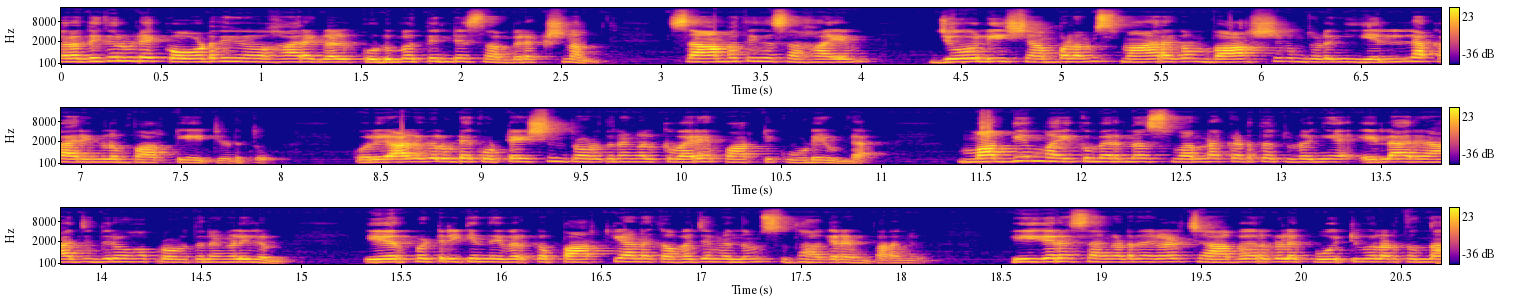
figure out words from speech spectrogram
പ്രതികളുടെ കോടതി വ്യവഹാരങ്ങൾ കുടുംബത്തിന്റെ സംരക്ഷണം സാമ്പത്തിക സഹായം ജോലി ശമ്പളം സ്മാരകം വാർഷികം തുടങ്ങി എല്ലാ കാര്യങ്ങളും പാർട്ടി ഏറ്റെടുത്തു. കൊലയാളികളുടെ കൊട്ടേഷൻ പ്രവർത്തനങ്ങൾക്ക് വരെ പാർട്ടി കൂടെയുണ്ട്. മദ്യം മയക്കുമരുന്ന് സ്വർണക്കടത്ത് തുടങ്ങിയ എല്ലാ രാജ്യദ്രോഹ പ്രവർത്തനങ്ങളിലും ഏർപ്പെട്ടിരിക്കുന്ന ഇവർക്ക് പാർട്ടിയാണ് കവചമെന്നും സുധാകരൻ പറഞ്ഞു. ഭീകര സംഘടനകൾ ചാവേറുകളെ പോറ്റി വളർത്തുന്ന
